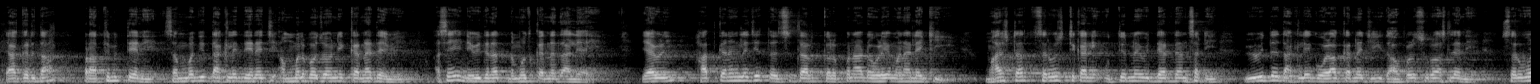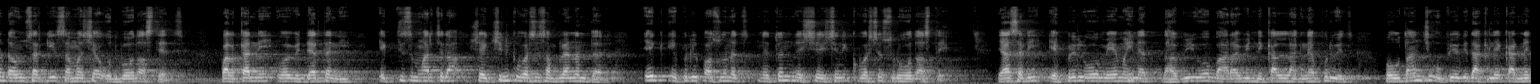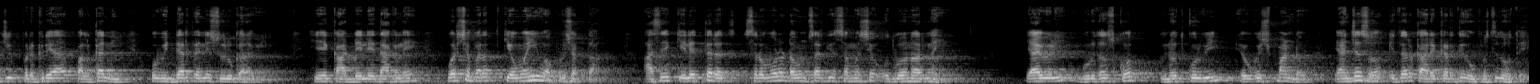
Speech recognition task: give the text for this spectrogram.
याकरिता प्राथमिकतेने संबंधित दाखले देण्याची अंमलबजावणी करण्यात यावी असे निवेदनात नमूद करण्यात आले आहे. यावेळी हातकणंगल्याचे तहसीलदार कल्पना ढवळे म्हणाले की महाराष्ट्रात सर्वच ठिकाणी उत्तीर्ण विद्यार्थ्यांसाठी विविध दाखले गोळा करण्याची धावपळ सुरू असल्याने सर्व डाऊनसारखी समस्या उद्भवत असतेच. पालकांनी व विद्यार्थ्यांनी एकतीस मार्चला शैक्षणिक वर्ष संपल्यानंतर एक एप्रिलपासूनच नूतन शैक्षणिक वर्ष सुरू होत असते. यासाठी एप्रिल व मे महिन्यात दहावी व बारावी निकाल लागण्यापूर्वीच बहुतांश उपयोगी दाखले काढण्याची प्रक्रिया पालकांनी व विद्यार्थ्यांनी सुरू करावी. हे काढलेले दाखले वर्षभरात केव्हाही वापरू शकता. असे केले तरच सर्व्हर डाऊनसारखी समस्या उद्भवणार नाही. यावेळी गुरुदास खोत विनोद कुर्वी योगेश पांडव यांच्यासह इतर कार्यकर्ते उपस्थित होते.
